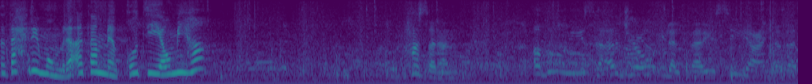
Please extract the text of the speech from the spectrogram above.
ستحرم امرأة من قوت يومها؟ حسنا أظنني سأرجع إلى الفارسية عند باب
